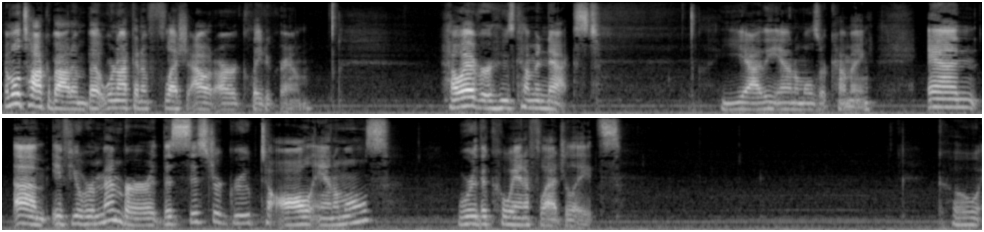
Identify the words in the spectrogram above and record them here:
and we'll talk about them, but we're not going to flesh out our cladogram. However, who's coming next? Yeah, the animals are coming. And um, if you'll remember, the sister group to all animals were the choanoflagellates. Coan,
